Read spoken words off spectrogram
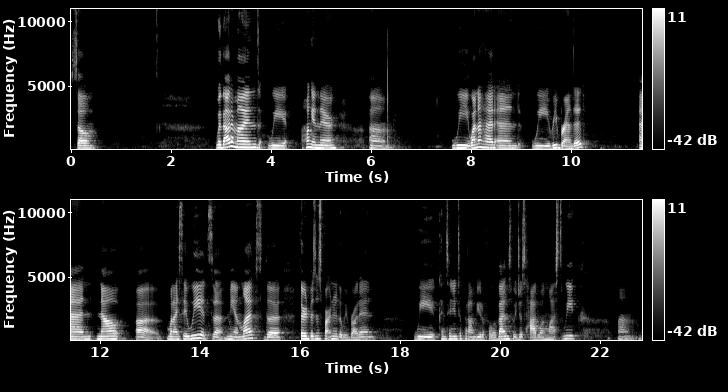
So, with that in mind, we hung in there. Um, we went ahead and we rebranded. And now, uh, when I say we, it's uh, me and Lex, the third business partner that we brought in. We continue to put on beautiful events. We just had one last week. Um,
